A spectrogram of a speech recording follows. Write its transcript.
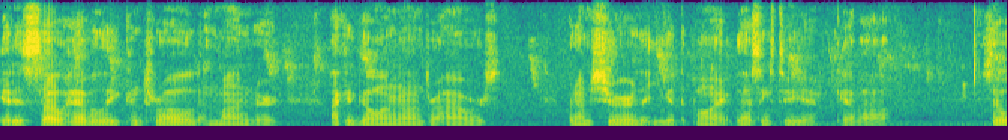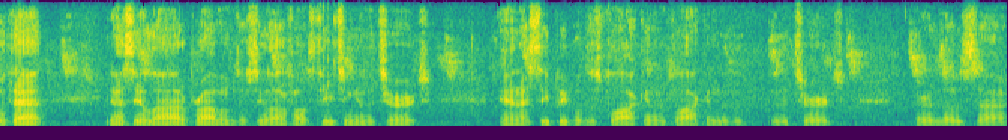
it is so heavily controlled and monitored. I could go on and on for hours but I'm sure that you get the point. Blessings to you, Kev. So with that, You know, I see a lot of problems. I see a lot of false teaching in the church, and I see people just flocking and flocking to the to the church or those uh,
